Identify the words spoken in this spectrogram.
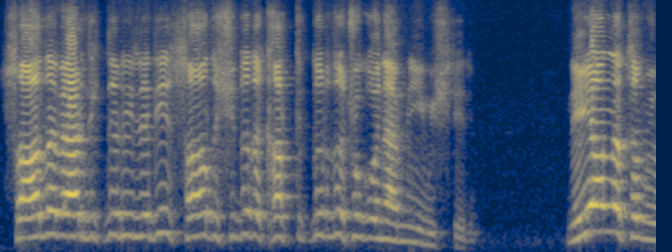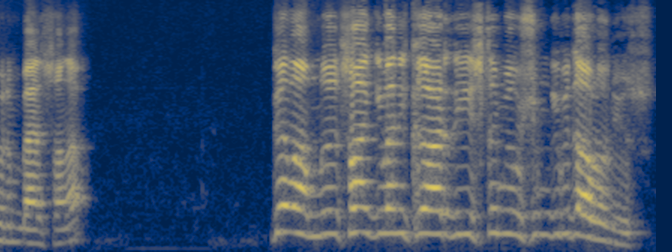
sahada verdikleriyle değil sağ dışında da kattıkları da çok önemliymiş dedim. Neyi anlatamıyorum ben sana? Devamlı sanki ben Icardi'yi istemiyormuşum gibi davranıyorsun.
